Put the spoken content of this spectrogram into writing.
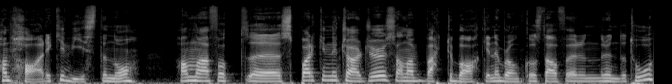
Han har ikke vist det nå. Han har fått uh, sparken i Chargers, han har vært tilbake inn i Broncos da for runde to.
